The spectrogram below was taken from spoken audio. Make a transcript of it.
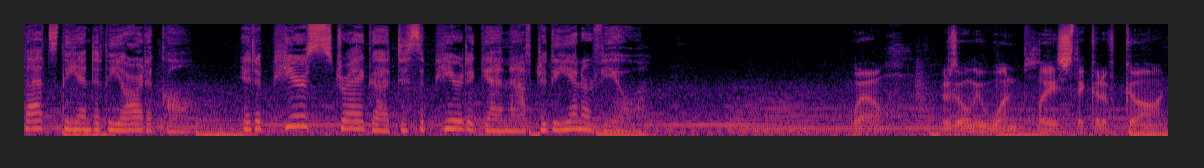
That's the end of the article. It appears Strega disappeared again after the interview. Well, there's only one place they could have gone.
